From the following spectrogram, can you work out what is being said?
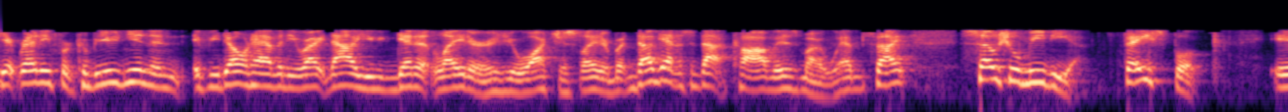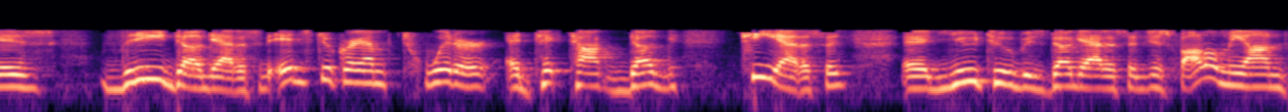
Get ready for communion, and if you don't have any right now, you can get it later as you watch this later. But DougAddison.com is my website. Social media, Facebook is the Doug Addison, Instagram, Twitter, and TikTok, Doug T. Addison, and YouTube is Doug Addison. Just follow me on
